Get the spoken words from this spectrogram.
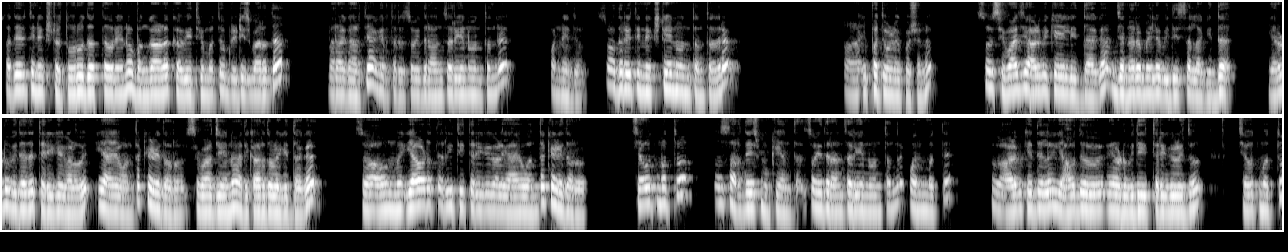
ಸೊ ಅದೇ ರೀತಿ ನೆಕ್ಸ್ಟ್ ತೋರು ದತ್ ಅವರೇನು ಬಂಗಾಳ, ಕವಿತ್ರಿ ಮತ್ತು ಬ್ರಿಟಿಷ್ ಭಾರತ ಬರಹಗಾರ್ತಿ ಆಗಿರ್ತಾರೆ. ಸೊ ಇದರ ಆನ್ಸರ್ ಏನು ಅಂತಂದ್ರೆ ಒಂದೇದು. ಸೊ ಅದೇ ರೀತಿ ನೆಕ್ಸ್ಟ್ ಏನು ಅಂತಂತಂದ್ರೆ ಇಪ್ಪತ್ತೇಳನೇ ಕ್ವಶನ್ ಸೊ ಶಿವಾಜಿ ಆಳ್ವಿಕೆಯಲ್ಲಿದ್ದಾಗ ಜನರ ಮೇಲೆ ವಿಧಿಸಲಾಗಿದ್ದ ಎರಡು ವಿಧದ ತೆರಿಗೆಗಳು ಯಾವ್ಯಾವ ಅಂತ ಕೇಳಿದವರು. ಶಿವಾಜಿಯನ್ನು ಅಧಿಕಾರದೊಳಗಿದ್ದಾಗ ಸೊ ಅವ್ನ ಯಾವ ರೀತಿ ತೆರಿಗೆಗಳು ಯಾವ್ಯಾವು ಅಂತ ಕೇಳಿದರು ಚೌತ್ ಮತ್ತು ಸರ್ದೇಶ್ ಮುಖಿ ಅಂತ. ಸೊ ಇದರ ಆನ್ಸರ್ ಏನು ಅಂತಂದ್ರೆ, ಒಂದ್ ಮತ್ತೆ ಆಳ್ವಿಕೆದಲ್ಲ ಯಾವ್ದು ಎರಡು ವಿಧಿ ತೆರಿಗೆಗಳಿದ್ದು ಚೌತ್ ಮತ್ತು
